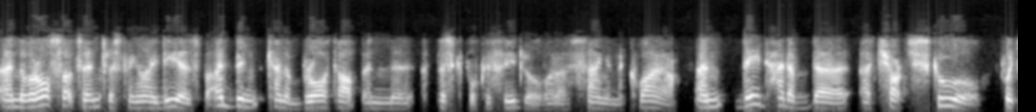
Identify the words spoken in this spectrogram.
And there were all sorts of interesting ideas, but I'd been kind of brought up in the Episcopal Cathedral where I sang in the choir. And they'd had a, a, a church school which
